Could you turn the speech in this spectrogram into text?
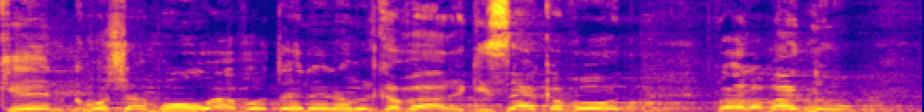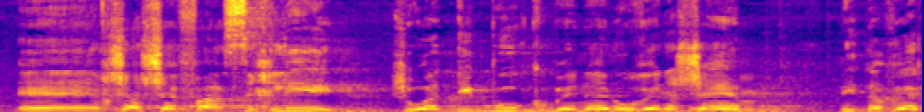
כן, כמו שאמרו האבות אין אין המרכבה, הרי כיסא הכבוד, כבר למדנו אה, איך שהשפע השכלי שהוא הדיבוק בינינו ובין השם להידבק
